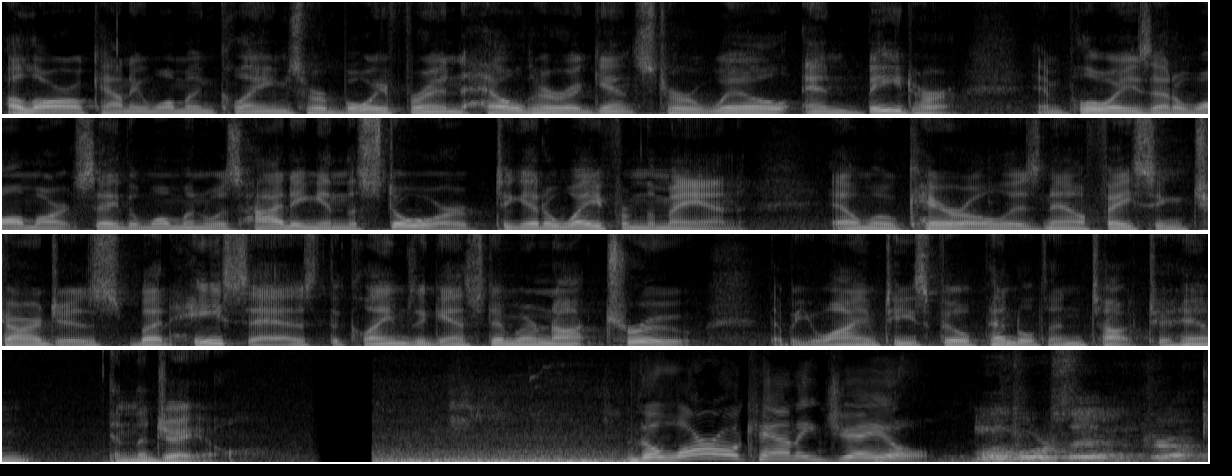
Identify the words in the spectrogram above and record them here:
A Laurel County woman claims her boyfriend held her against her will and beat her. Employees at a Walmart say the woman was hiding in the store to get away from the man. Elmo Carroll is now facing charges, but he says the claims against him are not true. WYMT's Phil Pendleton talked to him in the jail. The Laurel County Jail. 147 truck.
